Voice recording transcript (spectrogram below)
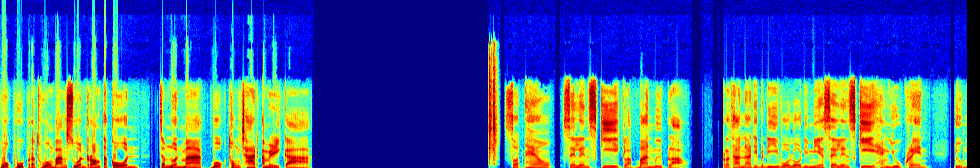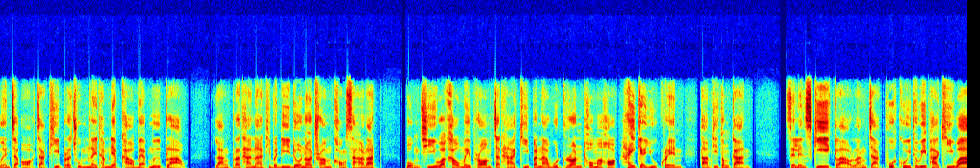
พวกผู้ประท้วงบางส่วนร้องตะโกนจำนวนมากโบกธงชาติอเมริกาซดแฮลเซเลนสกี้กลับบ้านมือเปล่า ประธานาธิบดีโวโลดิเมียเซเลนสกี้แห่งยูเครน ดูเหมือนจะออกจากที่ประชุมในทำเนียบขาวแบบมือเปล่า หลังประธานาธิบดีโดนัลด์ทรัมป์ของสหรัฐ บ่งชี้ว่าเขาไม่พร้อมจัดหาขีปนาวุธร่อนโทมาฮอคให้แก่ยูเครนตามที่ต้องการ เซเลนสกี้กล่าวหลังจากพูดคุยทวิภาคีว่า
